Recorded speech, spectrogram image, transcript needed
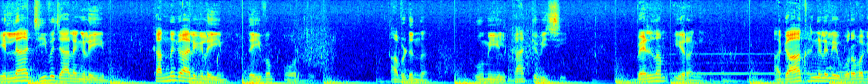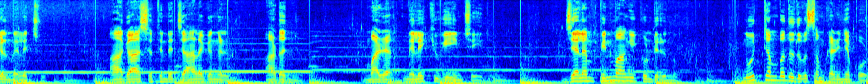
എല്ലാ ജീവജാലങ്ങളെയും കന്നുകാലികളെയും ദൈവം ഓർത്തു. അവിടുന്ന് ഭൂമിയിൽ കാറ്റുവീശി വെള്ളം ഇറങ്ങി അഗാധങ്ങളിലെ ഉറവകൾ നിലച്ചു ആകാശത്തിന്റെ ജാലകങ്ങൾ അടഞ്ഞു മഴ നിലയ്ക്കുകയും ചെയ്തു. ജലം പിൻവാങ്ങിക്കൊണ്ടിരുന്നു. നൂറ്റമ്പത് ദിവസം കഴിഞ്ഞപ്പോൾ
